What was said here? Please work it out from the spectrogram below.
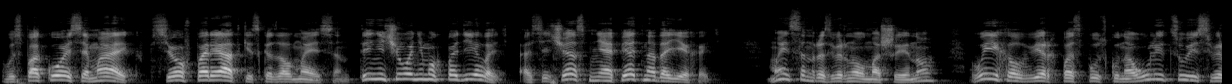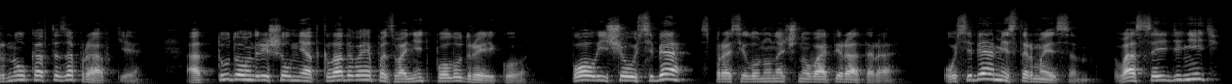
«Успокойся, Майк, все в порядке», — сказал Мейсон. «Ты ничего не мог поделать, а сейчас мне опять надо ехать». Мейсон развернул машину, выехал вверх по спуску на улицу и свернул к автозаправке. Оттуда он решил, не откладывая, позвонить Полу Дрейку. «Пол еще у себя?» — спросил он у ночного оператора. «У себя, мистер Мейсон. Вас соединить?»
